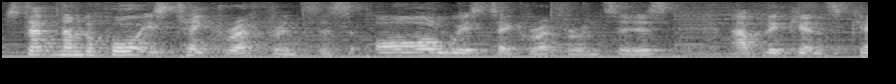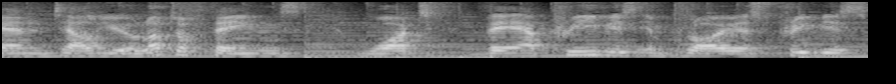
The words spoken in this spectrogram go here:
Step number four is take references. Always take references. Applicants can tell you a lot of things, what their previous employers, previous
